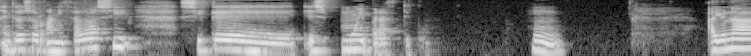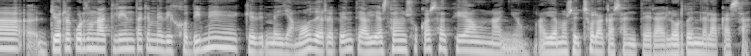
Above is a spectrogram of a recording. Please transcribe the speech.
entonces organizado así, sí que es muy práctico. Hmm. Hay una, yo recuerdo una clienta que me dijo, dime, que me llamó de repente, había estado en su casa hacía un año, habíamos hecho la casa entera, el orden de la casa.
